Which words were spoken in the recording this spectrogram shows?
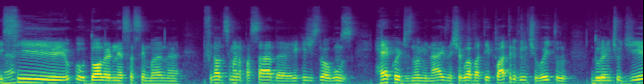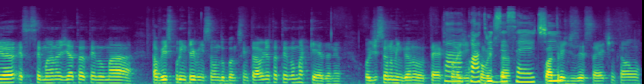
E né? se o dólar nessa semana, no final de semana passada, registrou alguns recordes nominais, né? chegou a bater 4,28 durante o dia, essa semana já está tendo uma, talvez por intervenção do Banco Central, já está tendo uma queda, né? Hoje, se eu não me engano, até tá, quando a gente 4 conversar... 17. 4,17. Então,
